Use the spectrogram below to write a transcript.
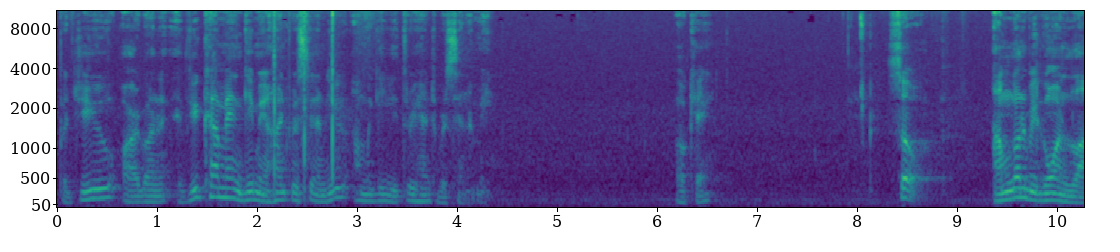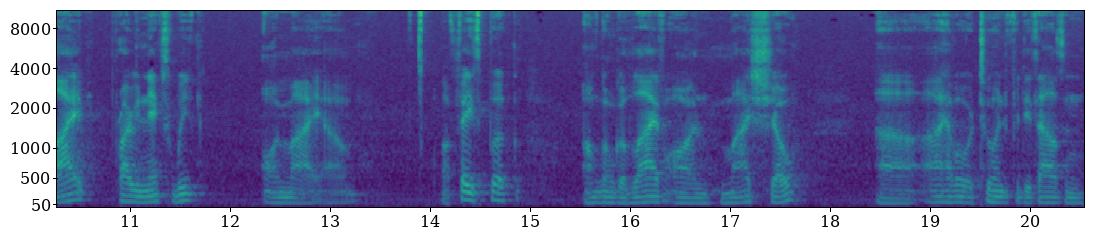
But you are going to, if you come in and give me 100% of you, I'm going to give you 300% of me. Okay? So I'm going to be going live probably next week on my, um, my Facebook. I'm going to go live on my show. Uh, I have over 250,000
